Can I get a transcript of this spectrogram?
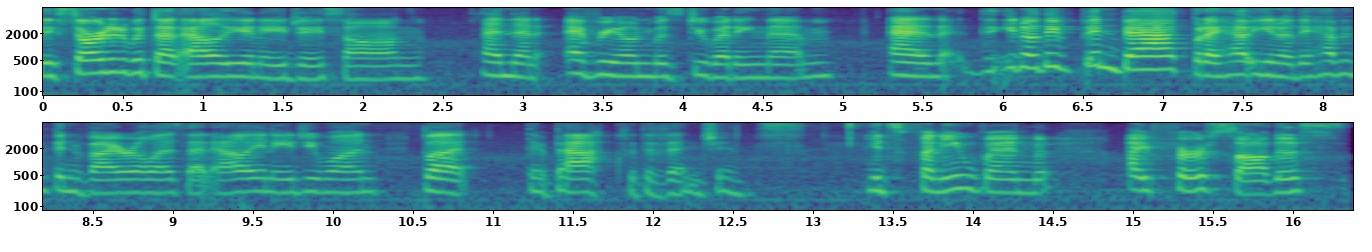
They started with that Aly and AJ song, and then everyone was duetting them. And you know they've been back, but I have you know they haven't been viral as that Aly and AJ one, but they're back with a vengeance. It's funny when I first saw this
